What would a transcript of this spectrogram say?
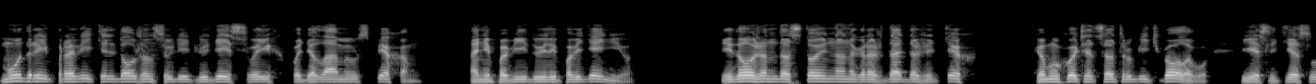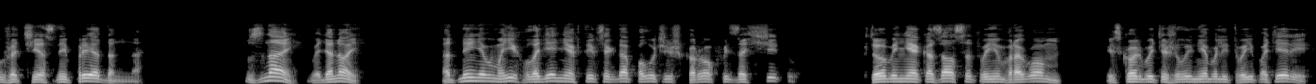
мудрый правитель должен судить людей своих по делам и успехам, а не по виду или поведению, и должен достойно награждать даже тех, кому хочется отрубить голову, если те служат честно и преданно. Знай, водяной, отныне в моих владениях ты всегда получишь коров и защиту. Кто бы ни оказался твоим врагом, и сколь бы тяжелы не были твои потери.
